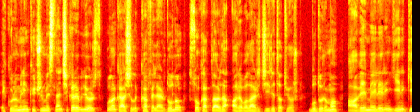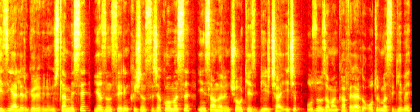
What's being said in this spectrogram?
ekonominin küçülmesinden çıkarabiliyoruz. Buna karşılık kafeler dolu, sokaklarda arabalar cirit atıyor. Bu durumu AVM'lerin yeni gezi yerleri görevini üstlenmesi, yazın serin kışın sıcak olması, insanların çoğu kez bir çay içip uzun zaman kafelerde oturması gibi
